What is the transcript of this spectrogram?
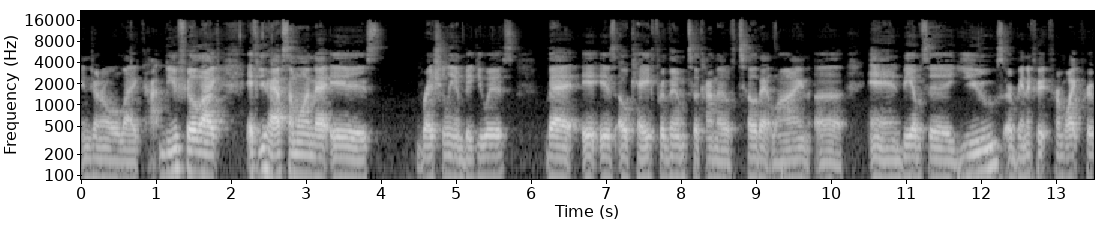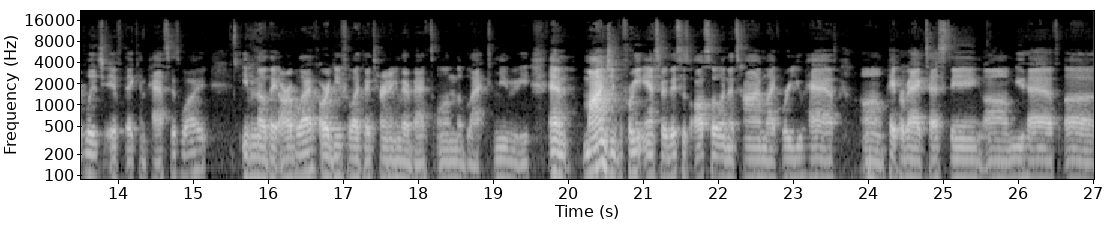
in general? Like, how, do you feel like if you have someone that is racially ambiguous, that it is okay for them to kind of toe that line uh, and be able to use or benefit from white privilege if they can pass as white? Even though they are black, or do you feel like they're turning their backs on the black community? And mind you, before you answer, this is also in a time like where you have um, paper bag testing. Um, you have uh,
